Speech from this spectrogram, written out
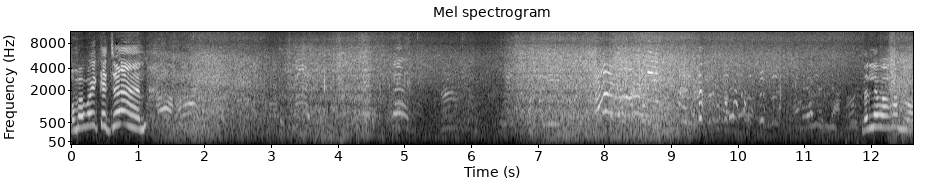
Kumaway ka dyan. Mo.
